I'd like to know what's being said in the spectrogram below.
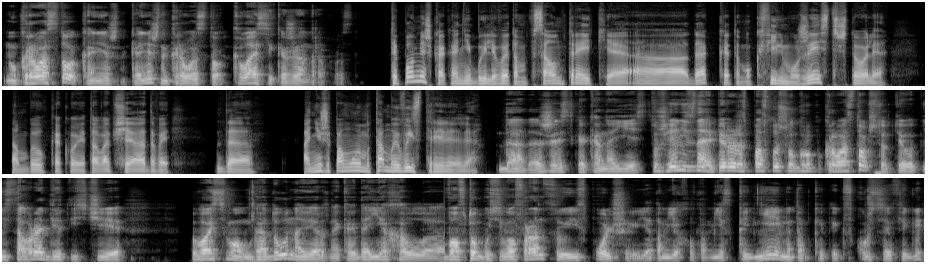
Ну, Кровосток, конечно, конечно, Кровосток, классика жанра просто. Ты помнишь, как они были в этом, в саундтреке, а, да, к этому, к фильму «Жесть», что ли? Там был какой-то вообще адовый, да. Они же, по-моему, там и выстрелили. Да, да, жесть, как она есть. Слушай, я не знаю, я первый раз послушал группу «Кровосток», чтобы тебе вот не соврать, 2000 восьмом году, наверное, когда ехал э, в автобусе во Францию из Польши. Я там ехал там несколько дней, мы там какая-то экскурсия фигня.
